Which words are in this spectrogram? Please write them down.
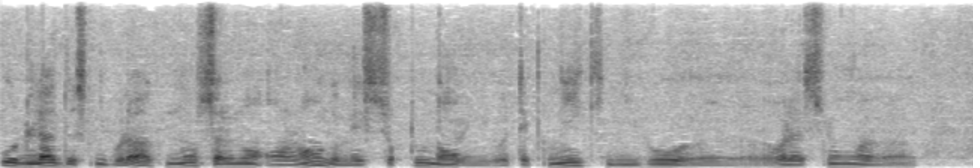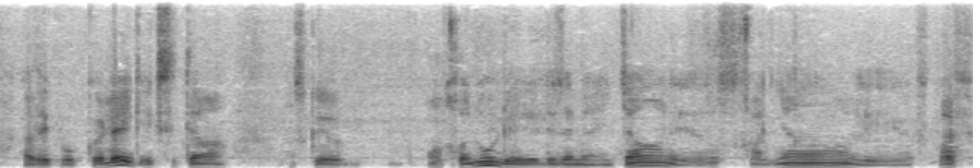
au-delà de ce niveau-là, non seulement en langue, mais surtout dans le niveau technique, niveau relation avec vos collègues, etc. Parce que entre nous, les, Américains, les Australiens, les, bref,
